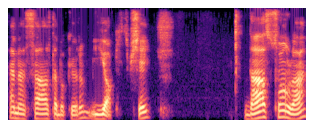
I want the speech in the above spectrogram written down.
Hemen sağ alta bakıyorum. Yok hiçbir şey. Daha sonra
